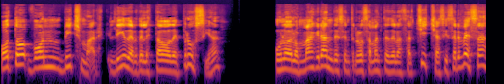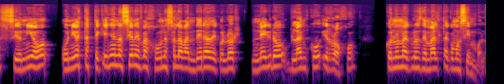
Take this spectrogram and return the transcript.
Otto von Bismarck, líder del estado de Prusia, uno de los más grandes entre los amantes de las salchichas y cervezas, se unió, unió a estas pequeñas naciones bajo una sola bandera de color negro, blanco y rojo, con una cruz de Malta como símbolo.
